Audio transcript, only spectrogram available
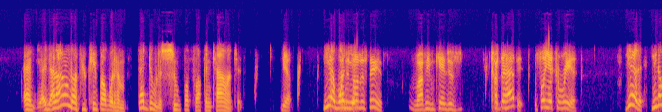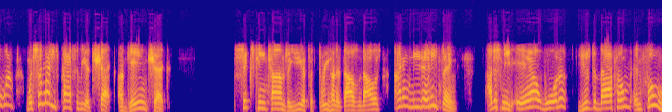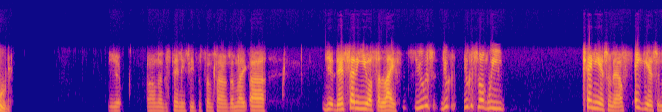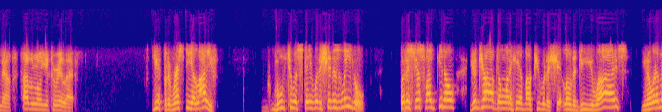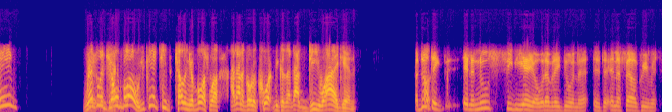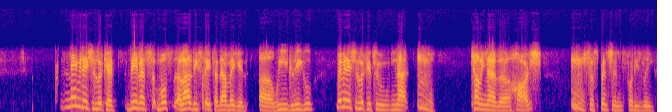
And, and and I don't know if you keep up with him. That dude is super fucking talented. Yeah. Yeah, had I one just year. don't understand why people can't just cut the habit for your career. Yeah, you know what? When somebody's passing me a check, a game check, sixteen times a year for three hundred thousand dollars, I don't need anything. I just need air, water, use the bathroom, and food. Yep. I don't understand these people sometimes. I'm like, uh, you, they're setting you up for life. You can you you can smoke weed ten years from now, eight years from now, however long your career lasts. Yeah, for the rest of your life. Move to a state where the shit is legal. But it's just like, you know, your job don't want to hear about you with a shitload of DUIs. You know what I mean? Yeah, Regular Joe. Blow. You can't keep telling your boss, well, I got to go to court because I got DUI again. I do Oh. think in the new CBA or whatever they do in the in the NFL agreement, maybe they should look at being that most a lot of these states are now making uh, weed legal. Maybe they should look into not counting that as a harsh suspension for these leagues.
